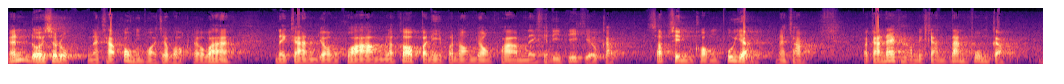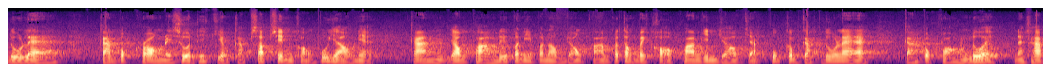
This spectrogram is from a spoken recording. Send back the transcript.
งั้นโดยสรุปนะครับก็ผมพอจะบอกได้ว่า ในการยอมความแล้วก็ปณีประนอมยอมความในคดีที่เกี่ยวกับทรัพย์สินของผู้ใหญ่นะครับ ประการแรกหากมีการตั้งผู้กำกับดูแลการปกครองในส่วนที่เกี่ยวกับทรัพย์สินของผู้เยาว์เนี่ยการยอมความหรือปณีประนอมยอมความก็ต้องไปขอความยินยอมจากผู้กำกับดูแลการปกครองนั้นด้วยนะครับ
